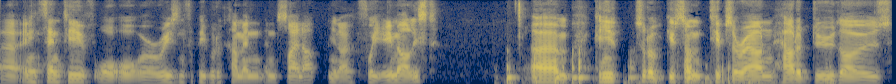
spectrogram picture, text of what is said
uh, an incentive or, or, a reason for people to come in and sign up, you know, for your email list. Um, can you sort of give some tips around how to do those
